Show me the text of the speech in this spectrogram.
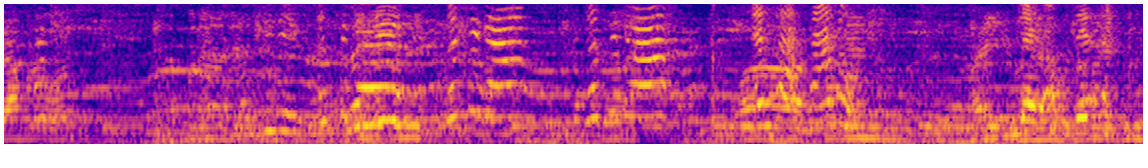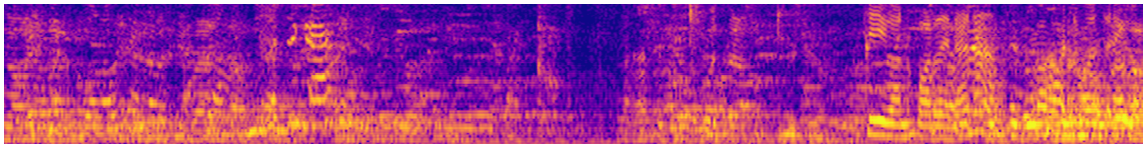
राम्रो होस् केही गर्नु पर्दैन होइन? सम्पत्ति मात्रै हो।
